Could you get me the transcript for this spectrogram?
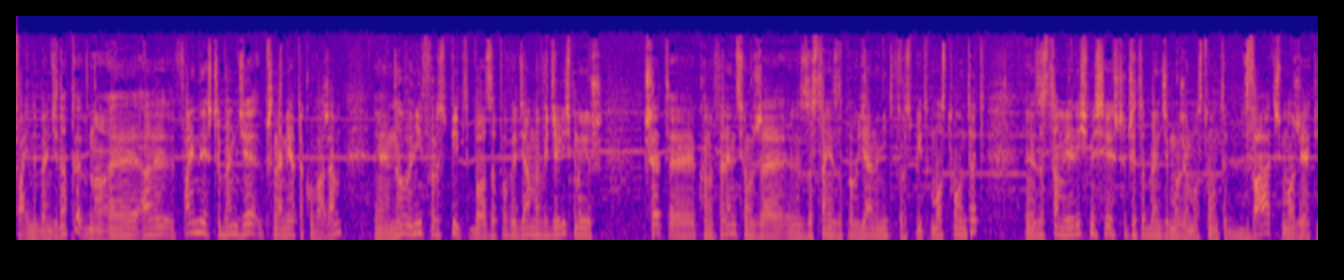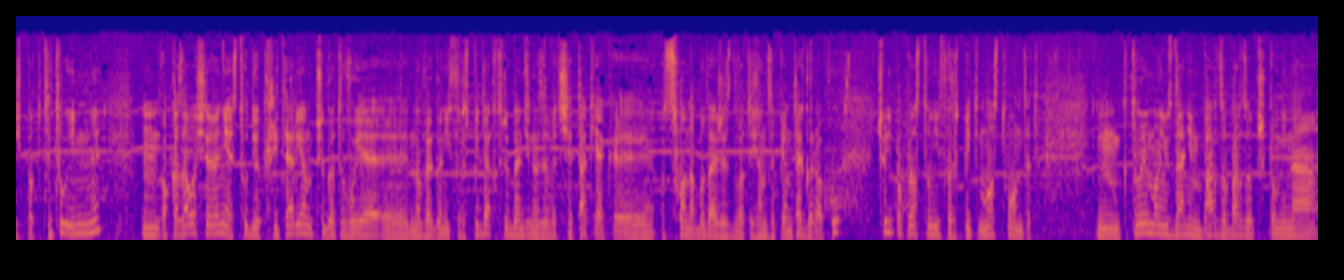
Fajny będzie na pewno, e, ale fajny jeszcze będzie, przynajmniej ja tak uważam, e, nowy Need for Speed, bo zapowiedziano, widzieliśmy już przed e, konferencją, że zostanie zapowiedziany Need for Speed Most Wanted. Zastanawialiśmy się jeszcze, czy to będzie może Most Wanted 2, czy może jakiś podtytuł inny. Mm, Okazało się, że nie. Studio Criterion przygotowuje nowego Need for Speeda, który będzie nazywać się tak jak odsłona bodajże z 2005 roku, czyli po prostu Need for Speed Most Wanted który moim zdaniem bardzo, bardzo przypomina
